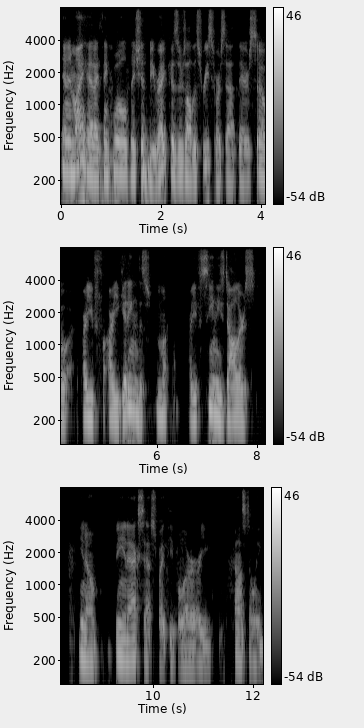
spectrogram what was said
And in my head, I think, well, they should be, right? Because there's all this resource out there. So are you, are you getting this, are you seeing these dollars, you know, being accessed by people or are you constantly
